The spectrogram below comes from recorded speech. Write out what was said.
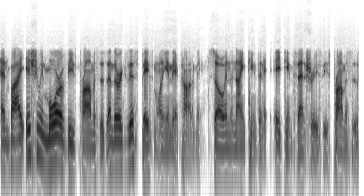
And by issuing more of these promises, and there exists base money in the economy. So in the 19th and 18th centuries, these promises,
